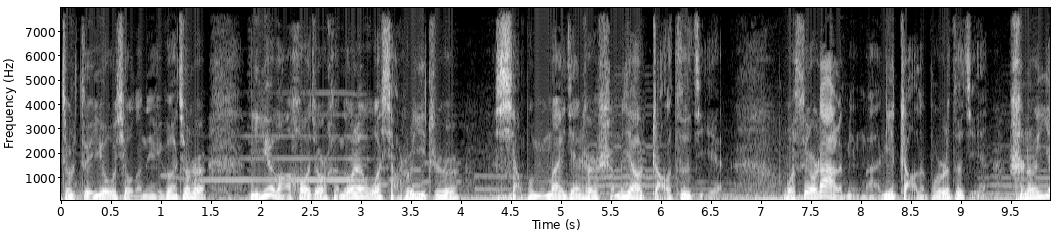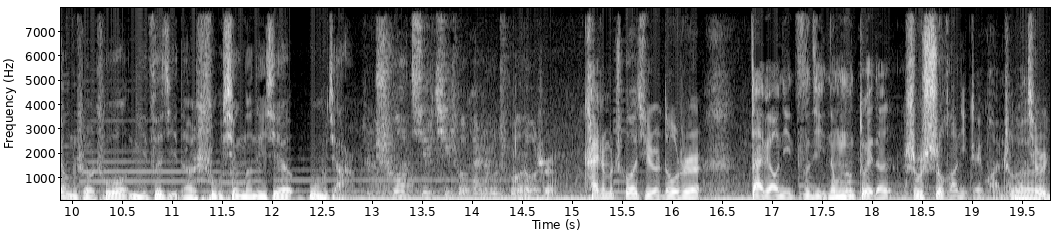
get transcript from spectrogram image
就是最优秀的那一个。就是你越往后，就是很多人，我小时候一直想不明白一件事儿，什么叫找自己？我岁数大了，明白你找的不是自己，是能映射出你自己的属性的那些物件儿。车其实汽车开什么车都是开什么车，其实都是代表你自己能不能对的，是不是适合你这款车，嗯其实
